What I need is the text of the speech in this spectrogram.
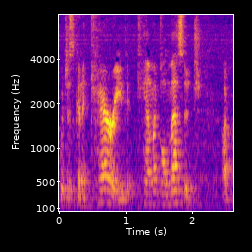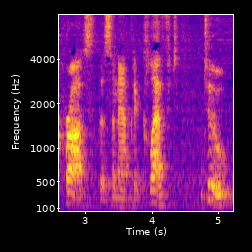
which is going to carry the chemical message across the synaptic cleft to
